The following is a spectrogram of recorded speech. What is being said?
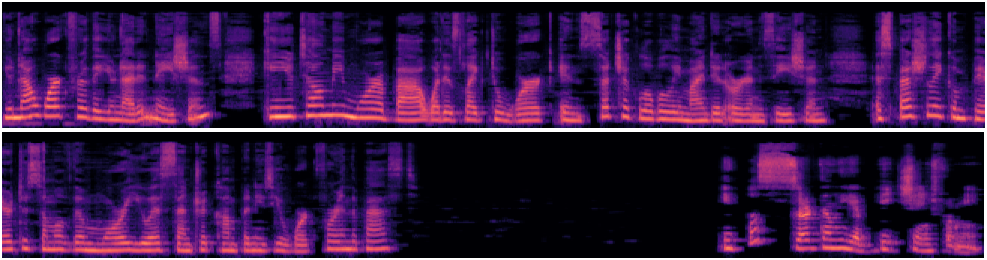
You now work for the United Nations. Can you tell me more about what it's like to work in such a globally minded organization, especially compared to some of the more US centric companies you worked for in the past? It was certainly a big change for me.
